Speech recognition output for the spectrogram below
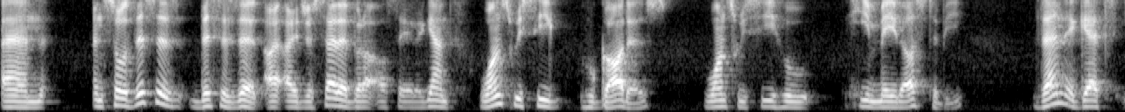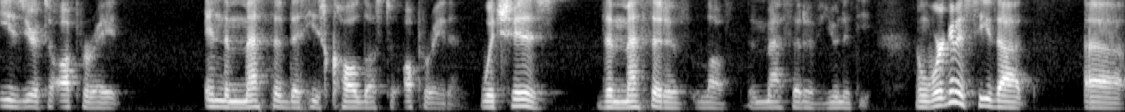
And and so this is this is it. I, I just said it, but I'll say it again. Once we see who God is, once we see who He made us to be, then it gets easier to operate in the method that He's called us to operate in, which is the method of love, the method of unity. And we're going to see that uh,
